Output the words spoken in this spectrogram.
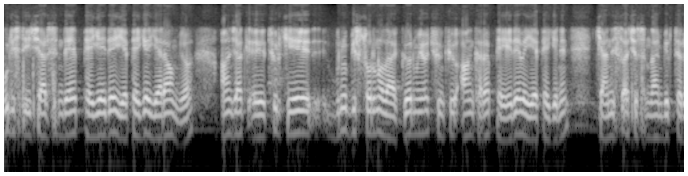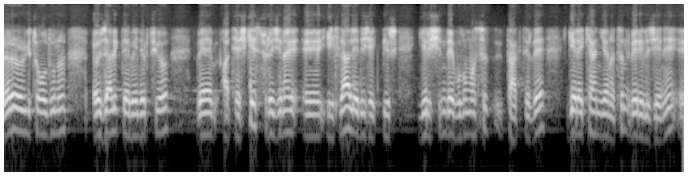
Bu liste içerisinde PYD, YPG yer almıyor. Ancak e, Türkiye bunu bir sorun olarak görmüyor. Çünkü Ankara, PYD ve YPG'nin kendisi açısından bir terör örgütü olduğunu özellikle belirtiyor ve ateşkes sürecine e, ihlal edecek bir girişimde bulunması takdirde gereken yanıtın verileceğini e,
